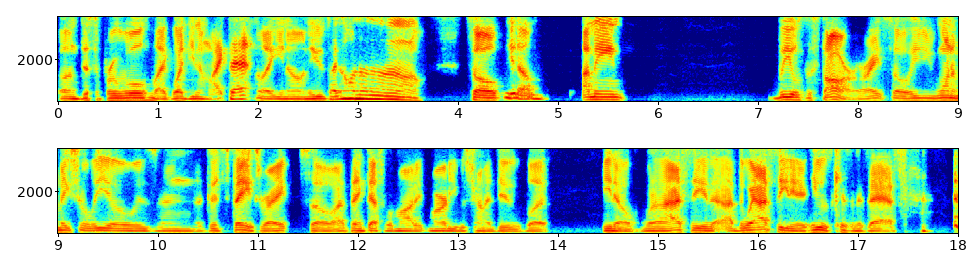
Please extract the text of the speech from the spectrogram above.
um disapproval, like what you didn't like that, like you know, and he was like, oh no no no no. So you know, I mean, Leo's the star, right? So you want to make sure Leo is in a good space, right? So I think that's what Marty Marty was trying to do, but you know, when I see it, the way I see it, he was kissing his ass.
